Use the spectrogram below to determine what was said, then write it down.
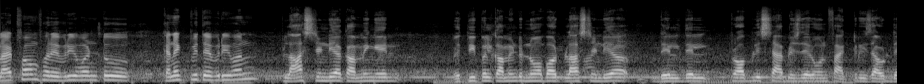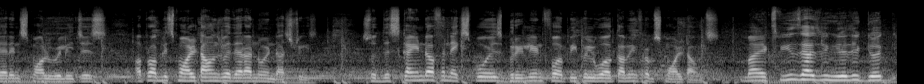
platform for everyone to connect with everyone. Blast India coming in, with people coming to know about Blast India, they'll they'll probably establish their own factories out there in small villages or probably small towns where there are no industries. So this kind of an expo is brilliant for people who are coming from small towns. My experience has been really good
